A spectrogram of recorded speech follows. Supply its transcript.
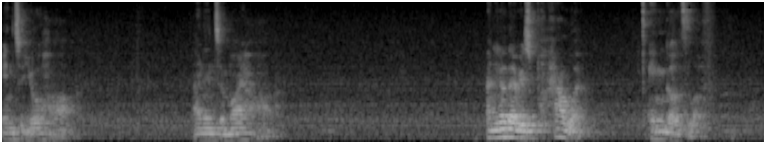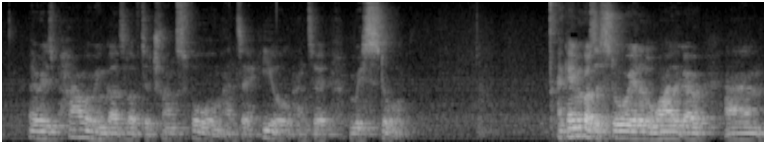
into your heart and into my heart. And you know, there is power in God's love. There is power in God's love to transform and to heal and to restore. I came across a story a little while ago um,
